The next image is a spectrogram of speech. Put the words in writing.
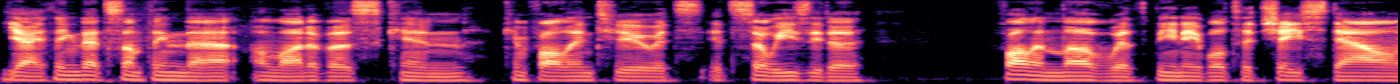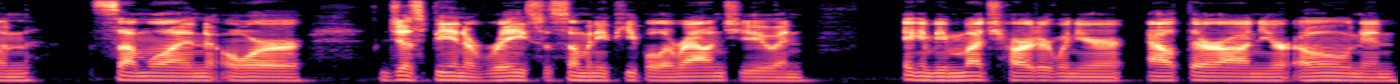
Yeah, I think that's something that a lot of us can can fall into. It's it's so easy to fall in love with being able to chase down someone or just be in a race with so many people around you and it can be much harder when you're out there on your own and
